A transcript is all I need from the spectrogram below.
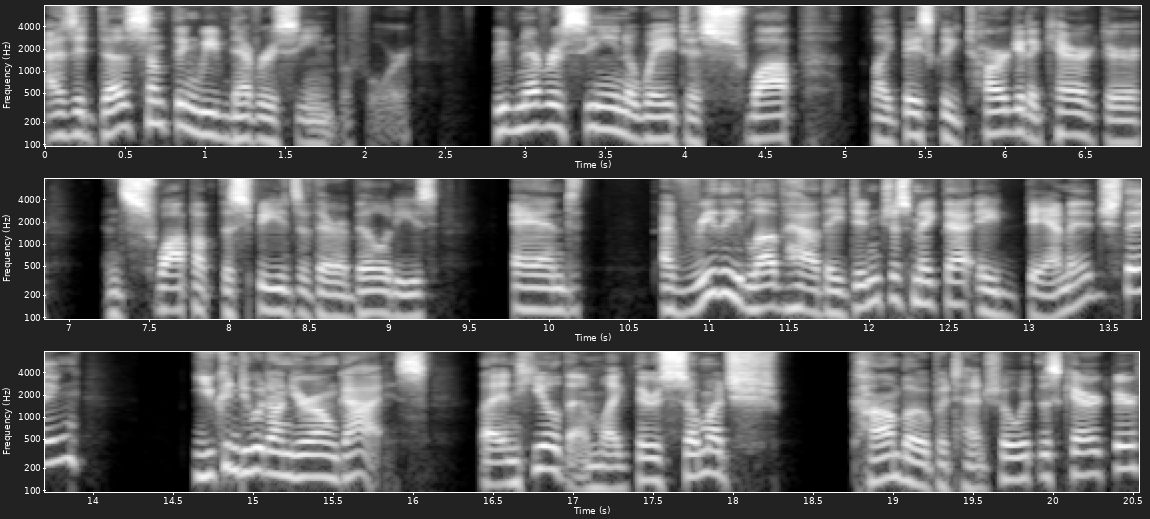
as it does something we've never seen before. We've never seen a way to swap, like basically target a character and swap up the speeds of their abilities. And I really love how they didn't just make that a damage thing. You can do it on your own guys and heal them. Like there's so much combo potential with this character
